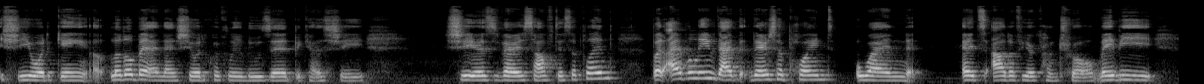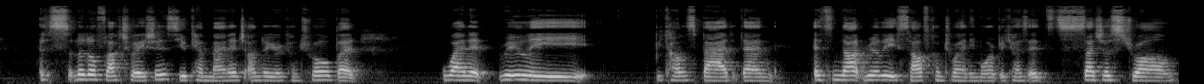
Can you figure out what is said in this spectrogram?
she would gain a little bit and then she would quickly lose it because she she is very self-disciplined. But I believe that there's a point when it's out of your control. Maybe little fluctuations you can manage under your control, but when it really becomes bad, then it's not really self control anymore because it's such a strong,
